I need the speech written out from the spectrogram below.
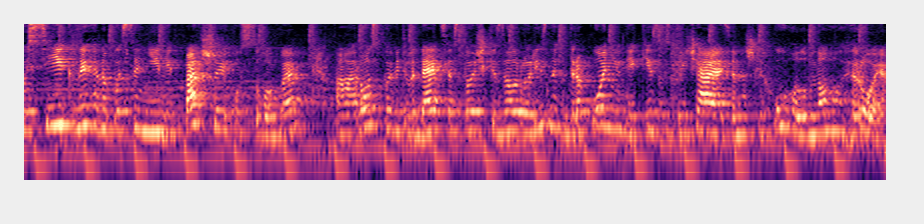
Усі книги написані від першої особи. Розповідь ведеться з точки зору різних драконів, які зустрічаються на шляху головного героя.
